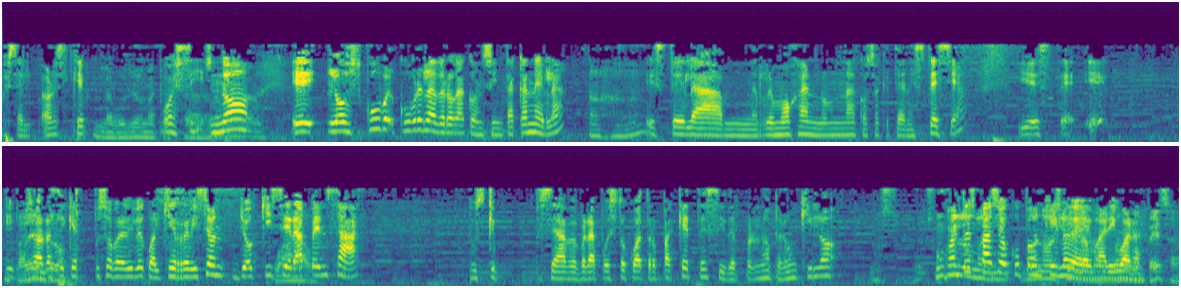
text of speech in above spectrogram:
pues el, ahora sí que La volvieron a pues sí, no, eh, los cubre, cubre la droga con cinta canela, Ajá. este la mm, remoja en una cosa que te anestesia y este y, pues ahora sí que sobrevive cualquier revisión. Yo quisiera Wow. pensar pues que se habrá puesto cuatro paquetes y de no, pero un kilo Un ¿Cuánto kilo espacio es- ocupa un es kilo que de marihuana? pesa.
